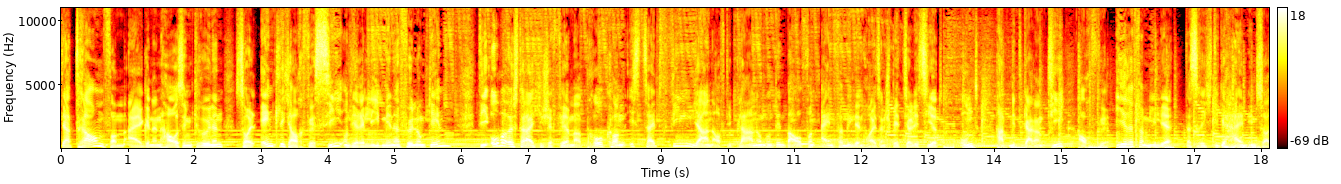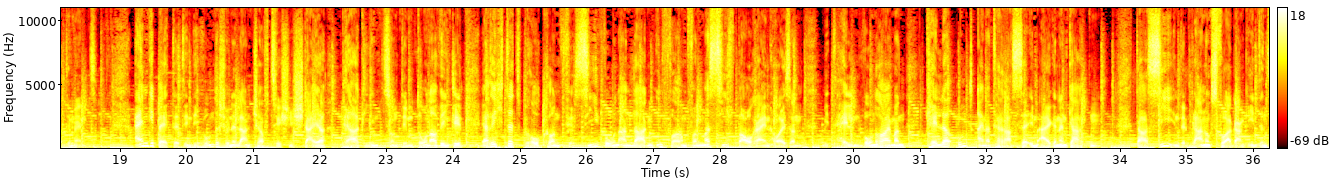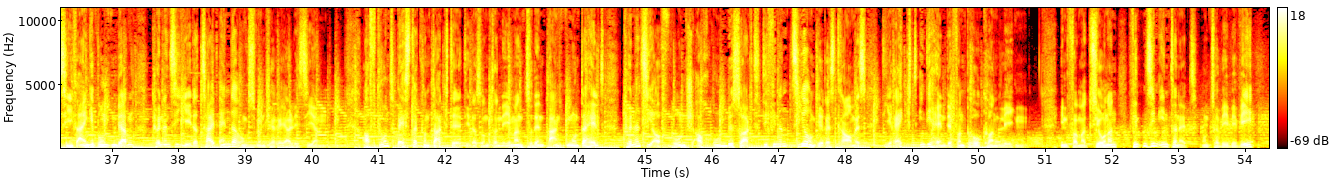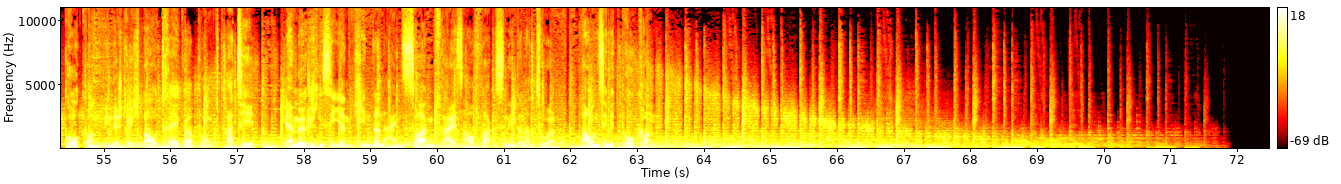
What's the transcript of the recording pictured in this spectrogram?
Der Traum vom eigenen Haus im Grünen soll endlich auch für Sie und Ihre Lieben in Erfüllung gehen? Die oberösterreichische Firma Procon ist seit vielen Jahren auf die Planung und den Bau von Einfamilienhäusern spezialisiert und hat mit Garantie auch für Ihre Familie das richtige Heim im Sortiment. Eingebettet in die wunderschöne Landschaft zwischen Steyr, Perg, Linz und dem Donauwinkel errichtet Procon für Sie Wohnanlagen in Form von Massivbaureihenhäusern mit hellen Wohnräumen, Keller und einer Terrasse im eigenen Garten. Da Sie in den Planungsvorgang intensiv eingebunden werden, können Sie jederzeit Änderungswünsche realisieren. Aufgrund bester Kontakte, die das Unternehmen zu den Banken unterhält, können Sie auf Wunsch auch unbesorgt die Finanzierung Ihres Traumes direkt in die Hände von Procon legen. Informationen finden Sie im Internet unter www.procon-bauträger.at. Ermöglichen Sie Ihren Kindern ein sorgenfreies Aufwachsen in der Natur. Bauen Sie mit Procon.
